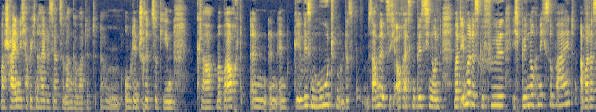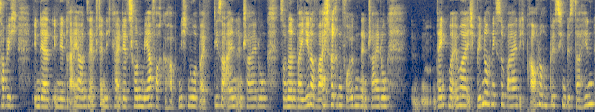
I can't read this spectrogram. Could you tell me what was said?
wahrscheinlich habe ich ein halbes Jahr zu lang gewartet, ähm, um den Schritt zu gehen. Klar, man braucht einen, einen, einen gewissen Mut und das sammelt sich auch erst ein bisschen und man hat immer das Gefühl, ich bin noch nicht so weit, aber das habe ich in, der, in den drei Jahren Selbstständigkeit jetzt schon mehrfach gehabt. Nicht nur bei dieser einen Entscheidung, sondern bei jeder weiteren folgenden Entscheidung denkt man immer, ich bin noch nicht so weit, ich brauche noch ein bisschen bis dahin.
